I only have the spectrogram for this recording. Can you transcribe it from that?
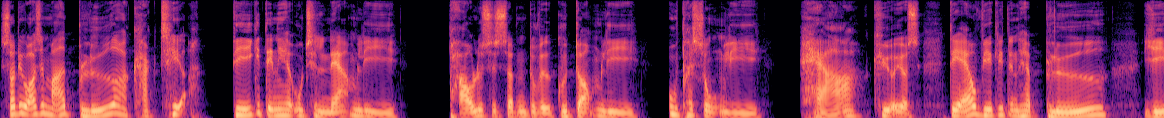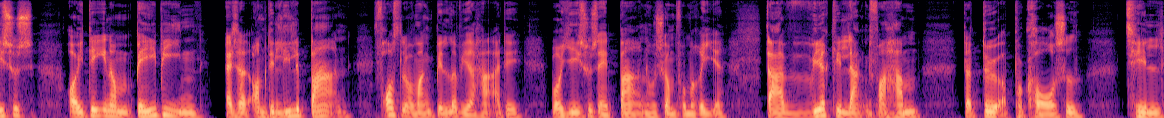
så er det jo også en meget blødere karakter. Det er ikke den her utilnærmelige Paulus' sådan, du ved, guddommelige, upersonlige herre, Kyrios. Det er jo virkelig den her bløde Jesus, og ideen om babyen, altså om det lille barn. Forestil dig, hvor mange billeder vi har af det, hvor Jesus er et barn hos Jomfru Maria. Der er virkelig langt fra ham, der dør på korset, til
